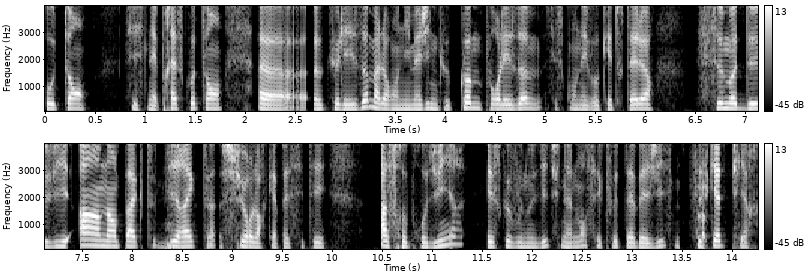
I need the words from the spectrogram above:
autant si ce n'est presque autant euh, que les hommes. Alors on imagine que comme pour les hommes, c'est ce qu'on évoquait tout à l'heure, ce mode de vie a un impact direct sur leur capacité à se reproduire et ce que vous nous dites finalement, c'est que le tabagisme, c'est ce qu'il y a de pire.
